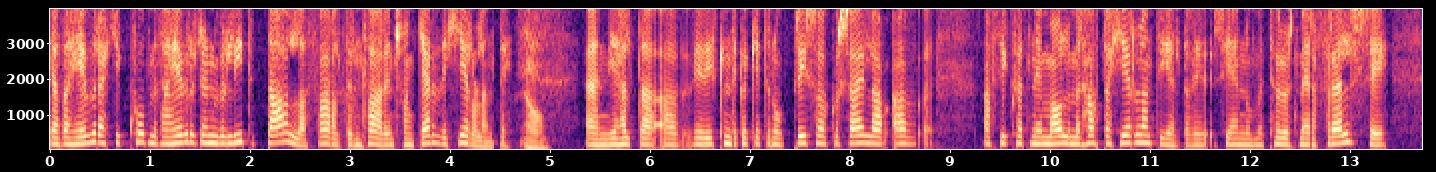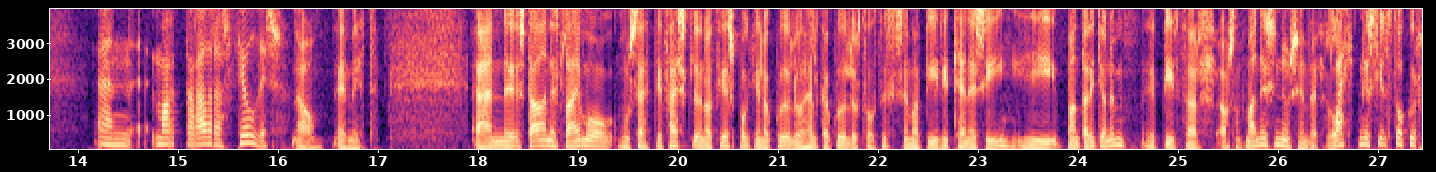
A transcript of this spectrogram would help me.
Já, það hefur ekki komið, það hefur reynir verið lítið dalað faraldurinn þar eins og hann gerði hér á landi. Já, en ég held að við Íslendika getum nú prísa okkur sæl af, af, af því hvernig málum er hátt að hér á landi. Ég held að við séum nú með törvöld meira frelsi en margar aðrar þjóðir. Já, einmitt. En uh, staðan er slæm og hún setti fæslun á fjöspókjuna Guðlu Helga Guðlustóttir sem að býr í Tennessee í bandaríkjónum, eh, býr þar á samt manni sinum sem verður læknir skilst okkur.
